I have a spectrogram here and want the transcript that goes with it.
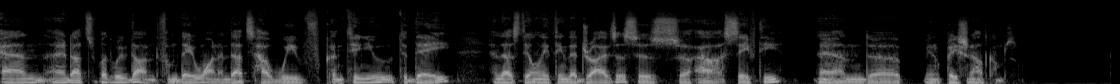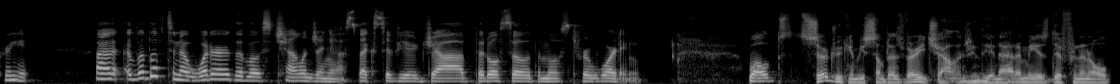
And, and that's what we've done from day one. And that's how we've continued today. And that's the only thing that drives us is uh, safety and uh, you know patient outcomes. Great. Uh, I would love to know what are the most challenging aspects of your job, but also the most rewarding. Well, surgery can be sometimes very challenging. The anatomy is different in all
